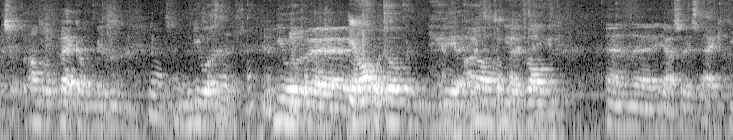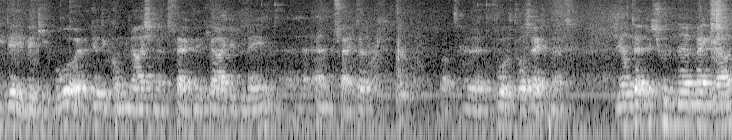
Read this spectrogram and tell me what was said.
dus op een andere plek ook een beetje een nieuwe, nieuwe uh, foto, een meer in ieder geval. En uh, ja, zo is eigenlijk het idee een beetje geboren. Dit in combinatie met het 25 jaar jubileum uh, en het feit dat ik, wat uh, voorzitter al zegt, met deeltijdpensioen uh, ben gegaan,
